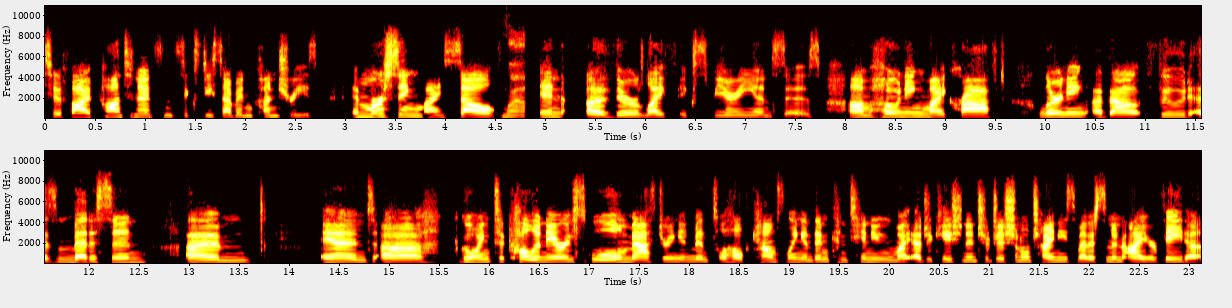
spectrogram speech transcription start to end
to five continents and 67 countries, immersing myself wow. in other life experiences, um, honing my craft, learning about food as medicine. Um, and uh, going to culinary school, mastering in mental health counseling, and then continuing my education in traditional Chinese medicine and Ayurveda.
